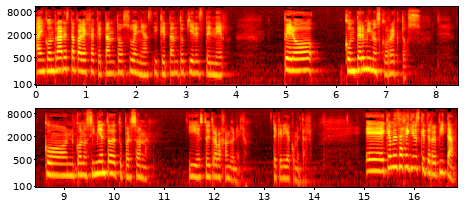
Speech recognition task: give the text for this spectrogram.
a encontrar esta pareja que tanto sueñas y que tanto quieres tener, pero con términos correctos, con conocimiento de tu persona. Y estoy trabajando en ello. Te quería comentar. Eh, ¿Qué mensaje quieres que te repita?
